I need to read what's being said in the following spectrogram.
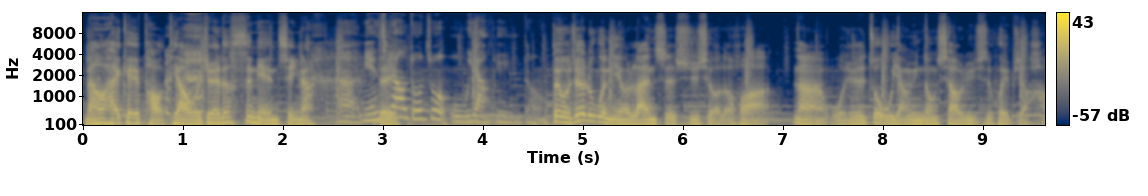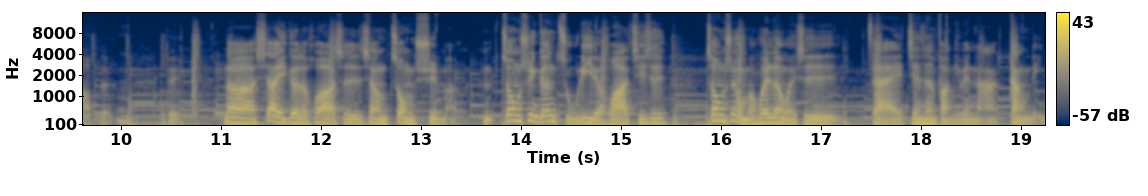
然后还可以跑跳，我觉得都是年轻啊。嗯，年轻要多做无氧运动。对，我觉得如果你有燃脂的需求的话，那我觉得做无氧运动效率是会比较好的。嗯，对。那下一个的话是像重训嘛，嗯，重训跟阻力的话，其实重训我们会认为是在健身房里面拿杠铃。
